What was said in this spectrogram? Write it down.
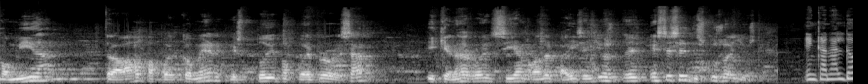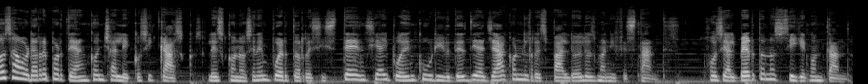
comida, trabajo para poder comer, estudio para poder progresar y que no se roben, sigan robando el país. Ellos, ese es el discurso de ellos. En Canal 2 ahora reportean con chalecos y cascos, les conocen en Puerto Resistencia y pueden cubrir desde allá con el respaldo de los manifestantes. José Alberto nos sigue contando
